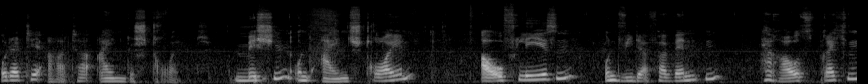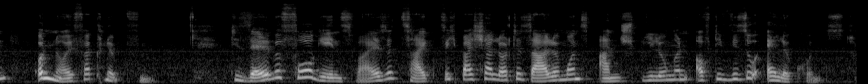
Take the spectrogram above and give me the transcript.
oder Theater eingestreut. Mischen und einstreuen, auflesen und wiederverwenden, herausbrechen und neu verknüpfen. Dieselbe Vorgehensweise zeigt sich bei Charlotte Salomons Anspielungen auf die visuelle Kunst.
